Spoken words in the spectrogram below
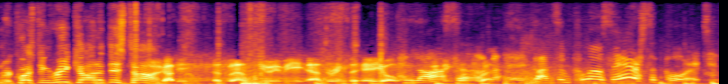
1 requesting recon at this time. Copy. Advanced UAV entering the AO. Awesome. Got some close air support.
